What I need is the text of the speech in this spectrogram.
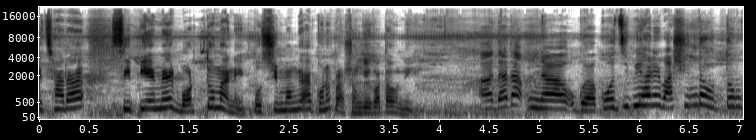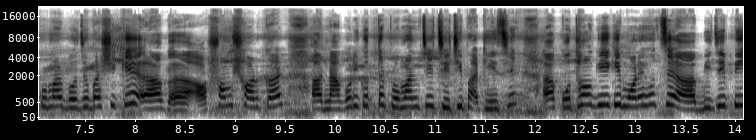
এছাড়া সিপিএমের বর্তমানে পশ্চিমবঙ্গে আর কোনো প্রাসঙ্গিকতাও নেই। দাদা কোচবিহারের বাসিন্দা উত্তম কুমার ব্রজবাসীকে অসম সরকার নাগরিকত্বের প্রমাণ চেয়ে চিঠি পাঠিয়েছে। কোথাও গিয়ে কি মনে হচ্ছে বিজেপি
